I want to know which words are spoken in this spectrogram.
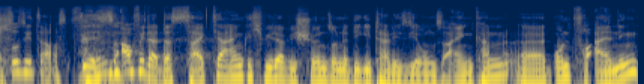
So sieht's aus. Es ist auch wieder, das zeigt ja eigentlich wieder, wie schön so eine Digitalisierung sein kann äh, und vor allen Dingen,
